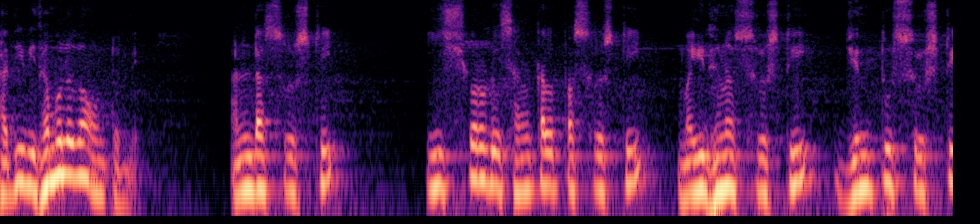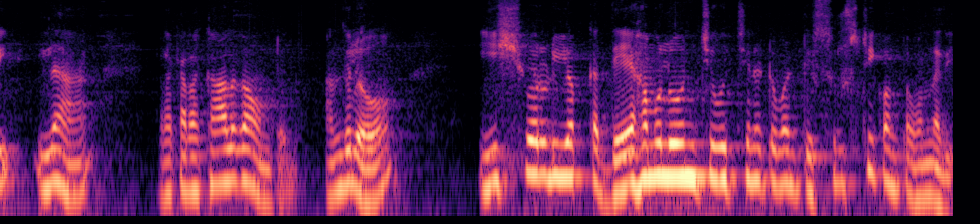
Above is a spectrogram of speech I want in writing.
పది విధములుగా ఉంటుంది. అండ సృష్టి ఈశ్వరుడి సంకల్ప సృష్టి మైథున సృష్టి జంతు సృష్టి ఇలా రకరకాలుగా ఉంటుంది. అందులో ఈశ్వరుడి యొక్క దేహములోంచి వచ్చినటువంటి సృష్టి కొంత ఉన్నది.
